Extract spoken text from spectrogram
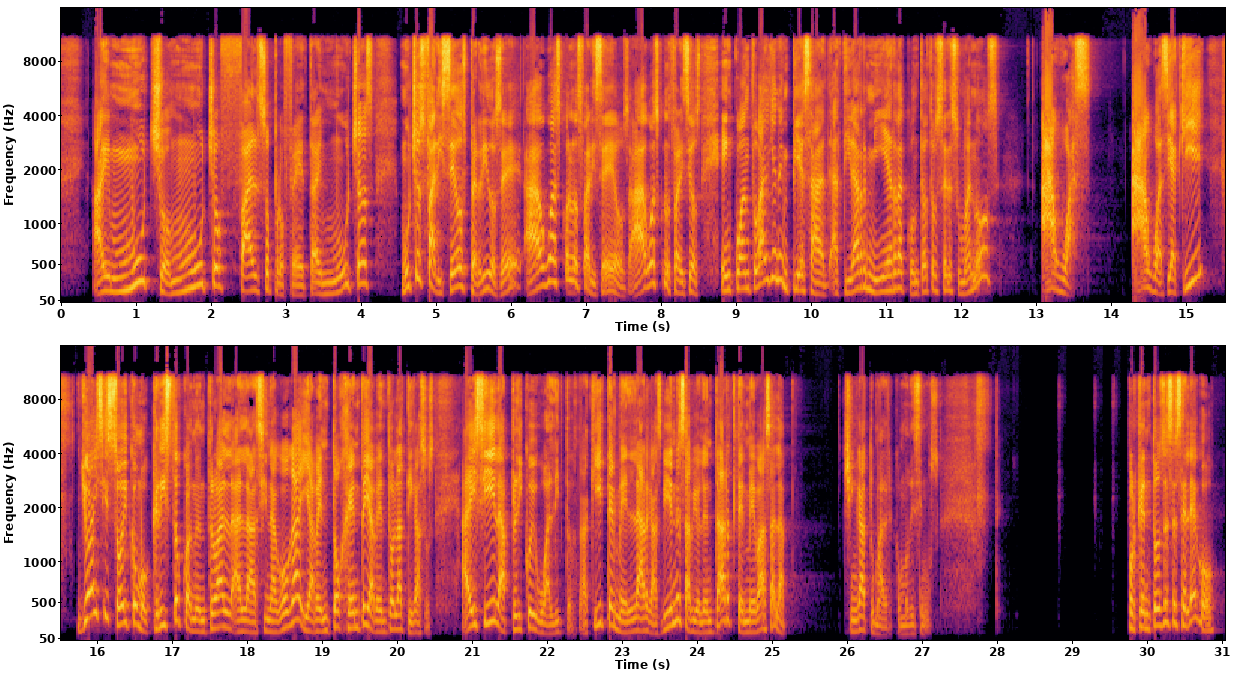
Hay mucho, mucho falso profeta, hay muchos, muchos fariseos perdidos, ¿eh? Aguas con los fariseos, aguas con los fariseos. En cuanto alguien empieza a, tirar mierda contra otros seres humanos, aguas, aguas. Y aquí, yo ahí sí soy como Cristo cuando entró a la, sinagoga y aventó gente y aventó latigazos. Ahí sí la aplico igualito. Aquí te me largas, vienes a violentar, te me vas a la chinga a tu madre, como decimos. Porque entonces es el ego.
